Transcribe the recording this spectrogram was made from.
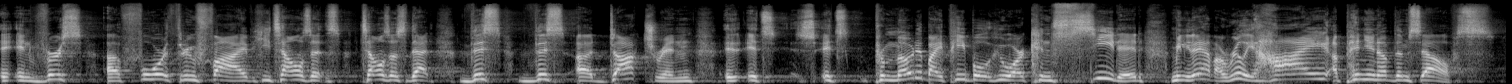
in, verse uh, 4 through 5, he tells us, tells us that this, this uh, doctrine, it, it's, it's promoted by people who are conceited, meaning they have a really high opinion of themselves.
